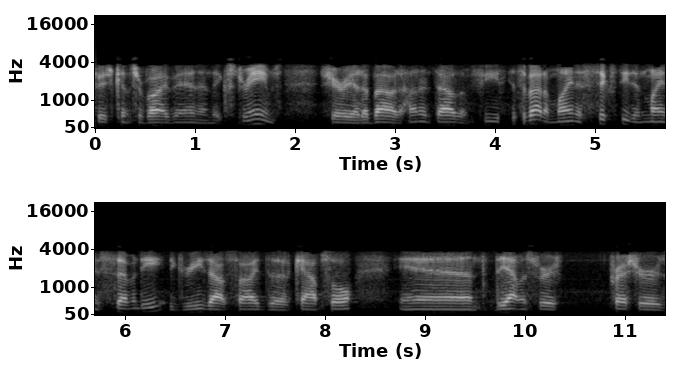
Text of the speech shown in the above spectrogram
fish can survive in and the extremes, Sheri, at about 100,000 feet, it's about a minus 60 to minus 70 degrees outside the capsule and the atmospheric pressure is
